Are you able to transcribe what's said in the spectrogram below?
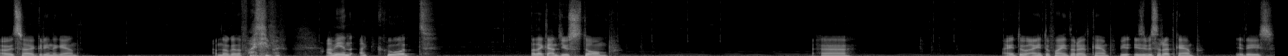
Oh, it's uh, green again. I'm not gonna fight him. I mean, I could, but I can't use Stomp. Uh, I need to I need to find the red camp. Is this red camp? It is.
